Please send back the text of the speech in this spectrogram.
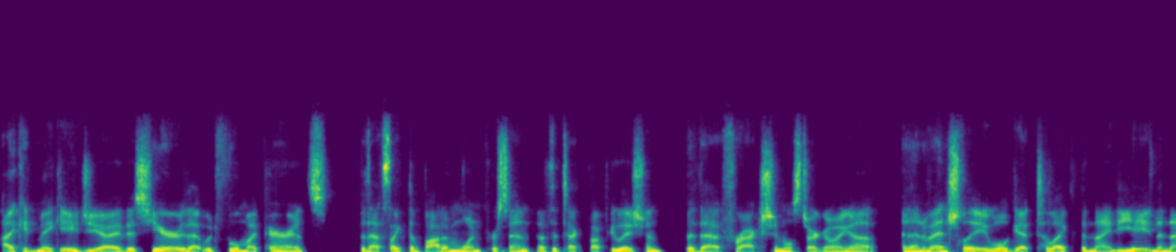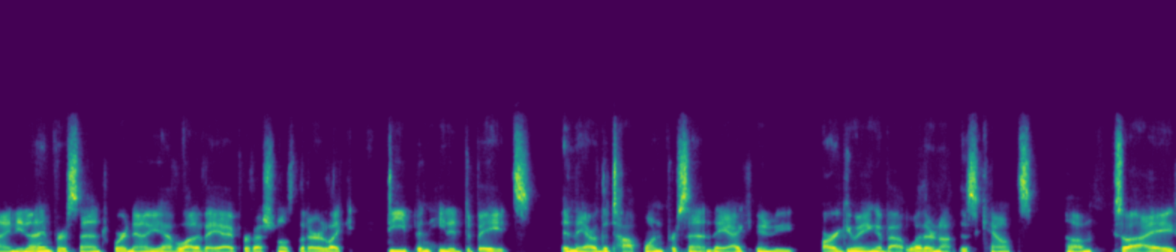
I could make AGI this year that would fool my parents, but that's like the bottom 1% of the tech population. But that fraction will start going up. And then eventually we'll get to like the 98 and the 99%, where now you have a lot of AI professionals that are like deep and heated debates. And they are the top 1% in the AI community arguing about whether or not this counts. Um, so I,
